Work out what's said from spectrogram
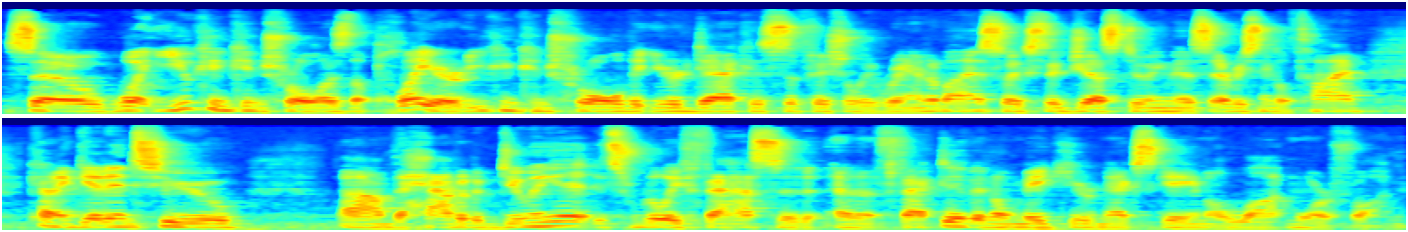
So, what you can control as the player, you can control that your deck is sufficiently randomized. So, I suggest doing this every single time. Kind of get into um, the habit of doing it. It's really fast and, and effective, and it'll make your next game a lot more fun.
